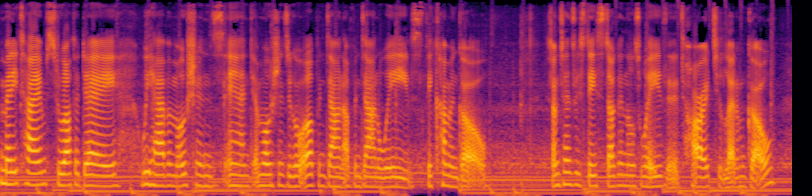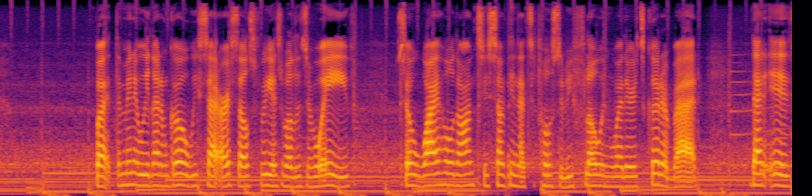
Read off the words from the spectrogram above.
Many times throughout the day, we have emotions, and emotions go up and down, up and down waves. They come and go. Sometimes we stay stuck in those waves, and it's hard to let them go. But the minute we let them go, we set ourselves free as well as the wave. So, why hold on to something that's supposed to be flowing, whether it's good or bad? That is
